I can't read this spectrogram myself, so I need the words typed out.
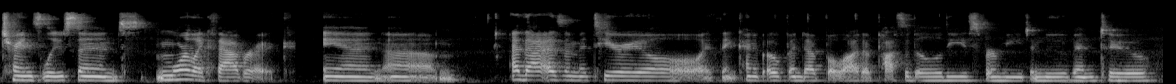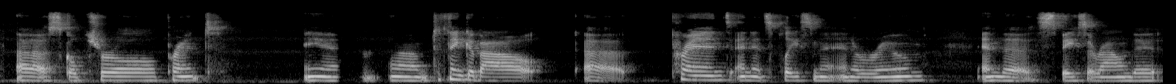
translucent, more like fabric. And um, and that as a material, I think, kind of opened up a lot of possibilities for me to move into uh, sculptural print and um, to think about uh, print and its placement in a room and the space around it.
